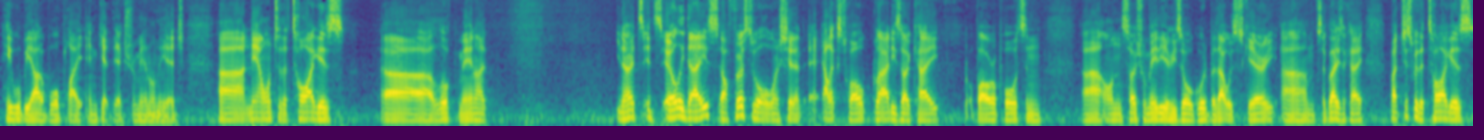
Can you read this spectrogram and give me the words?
he will be able to ball play and get the extra man on the edge. Uh, now onto the Tigers. Uh, look, man, I. You know, it's it's early days. Uh, first of all, I want to out Alex Twal. Glad he's okay. By reports and uh, on social media, he's all good, but that was scary. Um, so glad he's okay. But just with the Tigers,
